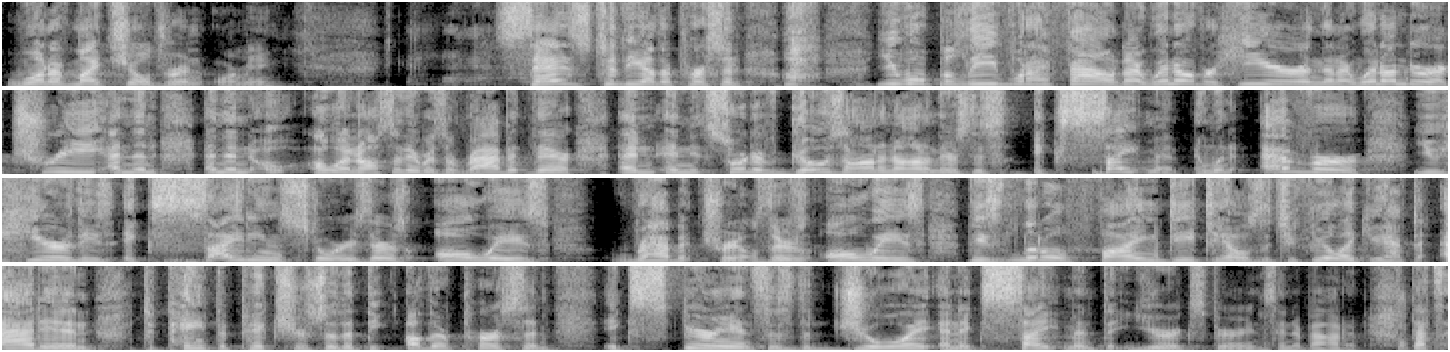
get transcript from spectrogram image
one of my children, or me, says to the other person, oh, you won't believe what I found. I went over here and then I went under a tree and then, and then, oh, oh, and also there was a rabbit there. And, and it sort of goes on and on. And there's this excitement. And whenever you hear these exciting stories, there's always rabbit trails. There's always these little fine details that you feel like you have to add in to paint the picture so that the other person experiences the joy and excitement that you're experiencing about it. That's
